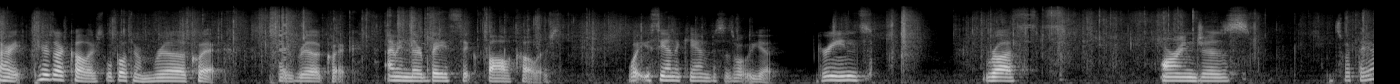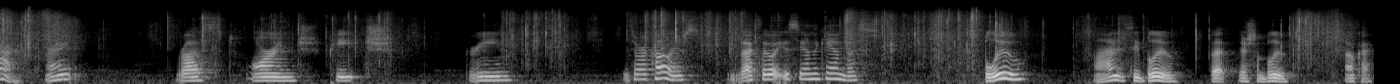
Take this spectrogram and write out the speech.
All right, here's our colors. We'll go through them real quick. Okay, real quick. I mean, they're basic fall colors. What you see on the canvas is what we get. Greens, rusts, oranges. That's what they are, right? Rust, orange, peach, green. These are our colors. Exactly what you see on the canvas. Blue. Well, I didn't see blue, but there's some blue. Okay.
